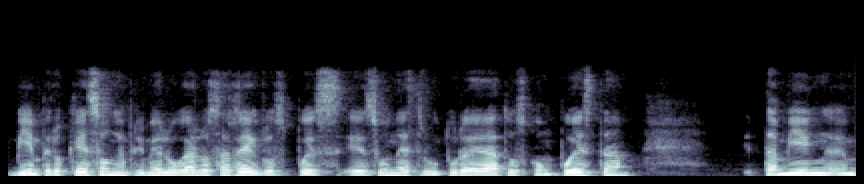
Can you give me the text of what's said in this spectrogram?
bien, pero ¿qué son en primer lugar los arreglos? Pues es una estructura de datos compuesta. También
